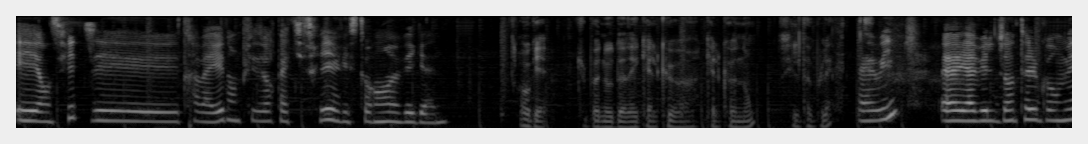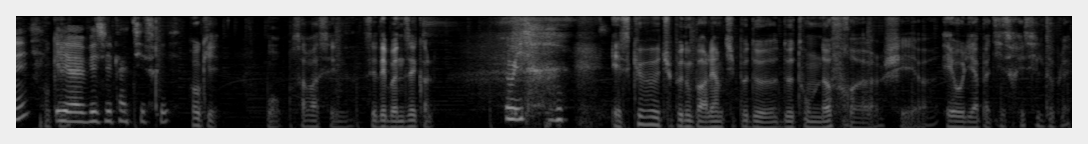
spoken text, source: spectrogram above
Et ensuite, j'ai travaillé dans plusieurs pâtisseries et restaurants euh, vegan. Ok, tu peux nous donner quelques, quelques noms s'il te plaît? Ah oui. Euh, Il y avait le Gentle Gourmet Ok. et VG Pâtisserie. Ok, bon ça va, c'est des bonnes écoles. Oui. Est-ce que tu peux nous parler un petit peu de, de ton offre euh, chez euh, Eolia Pâtisserie s'il te plaît?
